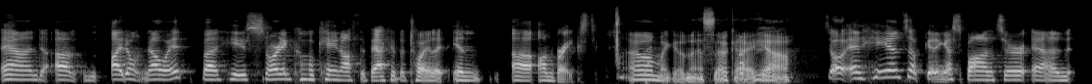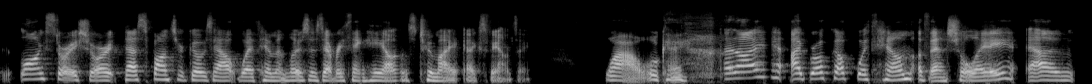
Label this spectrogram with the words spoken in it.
And um, I don't know it, but he's snorting cocaine off the back of the toilet in uh, on breaks. Oh my goodness. Okay. Yeah. So, and he ends up getting a sponsor. And long story short, that sponsor goes out with him and loses everything he owns to my ex fiance. Wow. Okay. And I I broke up with him eventually, and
